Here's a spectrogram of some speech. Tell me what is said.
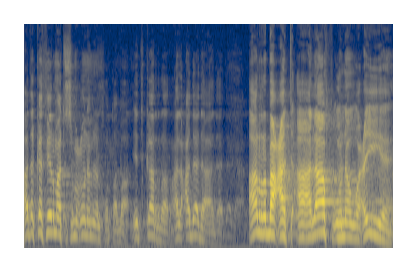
هذا كثير ما تسمعونه من الخطباء. يتكرر العدد هذا. أربعة آلاف ونوعية.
